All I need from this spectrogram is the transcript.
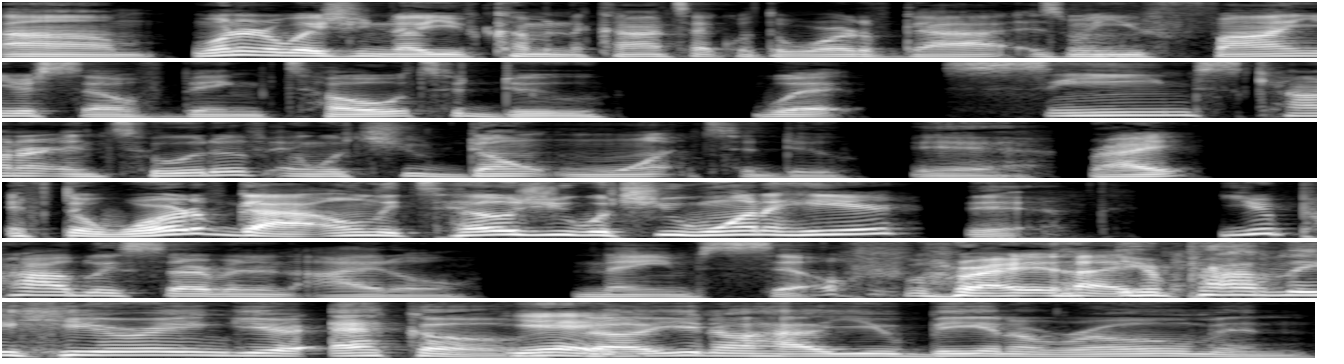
um, one of the ways you know you've come into contact with the word of God is when Mm. you find yourself being told to do what seems counterintuitive and what you don't want to do, Yeah. right? If the word of God only tells you what you want to hear, Yeah. you're probably serving an idol named self, right? Like You're probably hearing your echo. Yeah. So, you know how you be in a room and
